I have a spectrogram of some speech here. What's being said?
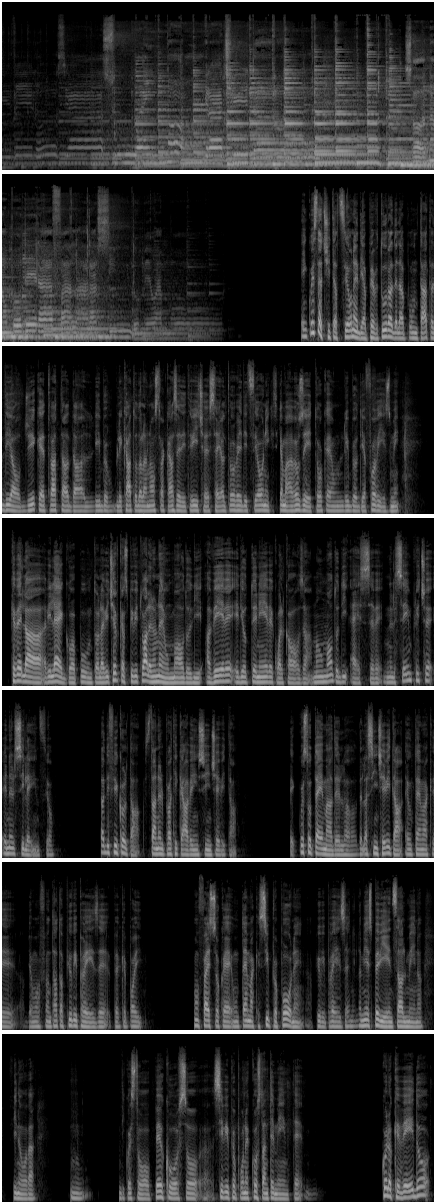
In questa citazione di apertura della puntata di oggi, che è tratta dal libro pubblicato dalla nostra casa editrice Sei altrove edizioni, che si chiama Roseto, che è un libro di aforismi, che ve la rileggo appunto, la ricerca spirituale non è un modo di avere e di ottenere qualcosa, ma un modo di essere nel semplice e nel silenzio. La difficoltà sta nel praticare in sincerità. E questo tema della, della sincerità è un tema che abbiamo affrontato a più riprese, perché poi confesso che è un tema che si propone a più riprese, nella mia esperienza almeno finora mhmm, di questo percorso, uh, si ripropone costantemente. Quello che vedo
